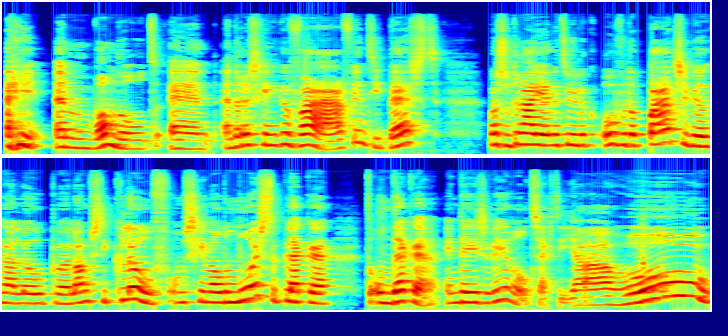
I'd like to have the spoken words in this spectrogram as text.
en, en wandelt en, en er is geen gevaar, vindt hij het best. Maar zodra jij natuurlijk over dat paadje wil gaan lopen, langs die kloof, om misschien wel de mooiste plekken te ontdekken in deze wereld, zegt hij: Ja, ho!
